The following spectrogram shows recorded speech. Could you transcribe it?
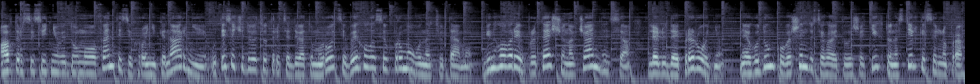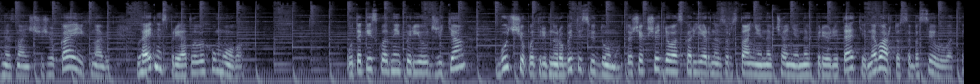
Автор всесвітньо відомого фентезі Хроніки Нарнії у 1939 році виголосив промову на цю тему. Він говорив про те, що навчатися для людей природньо. На його думку, вершин досягають лише ті, хто настільки сильно прагне знань, що шукає їх навіть в геть несприятливих умовах. У такий складний період життя будь-що потрібно робити свідомо. Тож, якщо для вас кар'єрне зростання і навчання не в пріоритеті, не варто себе силувати.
